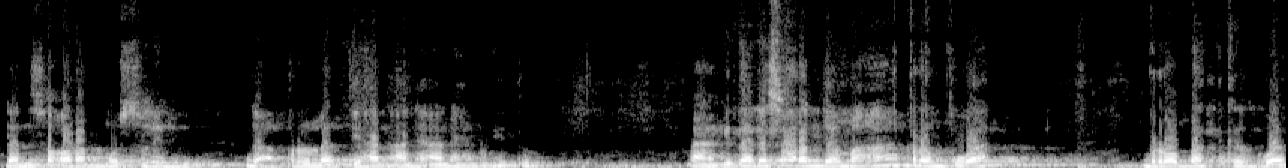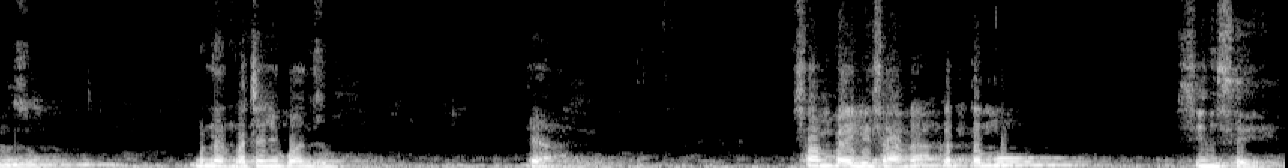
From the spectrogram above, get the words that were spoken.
Dan seorang muslim nggak perlu latihan aneh-aneh begitu. Nah kita ada seorang jamaah perempuan berobat ke Guangzhou. Benar bacanya Guangzhou. Ya sampai di sana ketemu Shinsei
